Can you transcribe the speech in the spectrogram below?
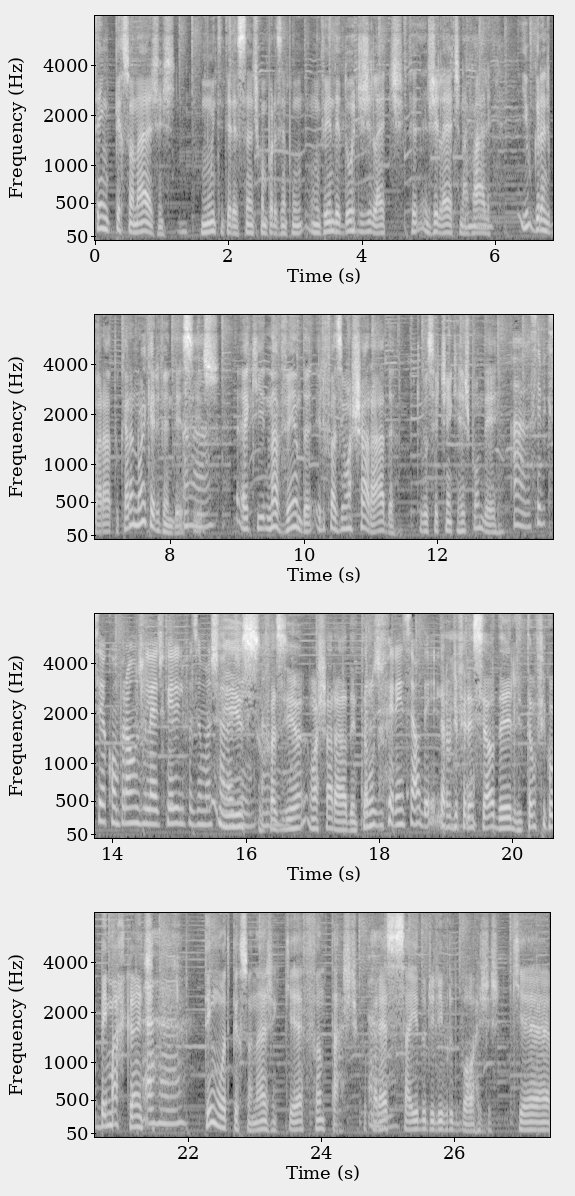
tem personagens muito interessantes, como por exemplo um, um vendedor de gilete, gilete navalha. E o grande barato do cara não é que ele vendesse Aham. isso, é que na venda ele fazia uma charada que você tinha que responder. Ah, sempre que você ia comprar um gilete com ele, ele fazia uma charadinha. Isso, Ah, fazia uma charada. Era Então o diferencial dele. era o diferencial dele. Então ficou bem marcante. Aham. Tem um outro personagem que é fantástico, Ah. parece saído de livro do Borges, que é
